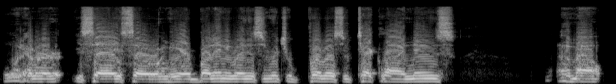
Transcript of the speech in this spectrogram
whatever you say. So on here. But anyway, this is Richard Provost of Techline News. I'm out.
